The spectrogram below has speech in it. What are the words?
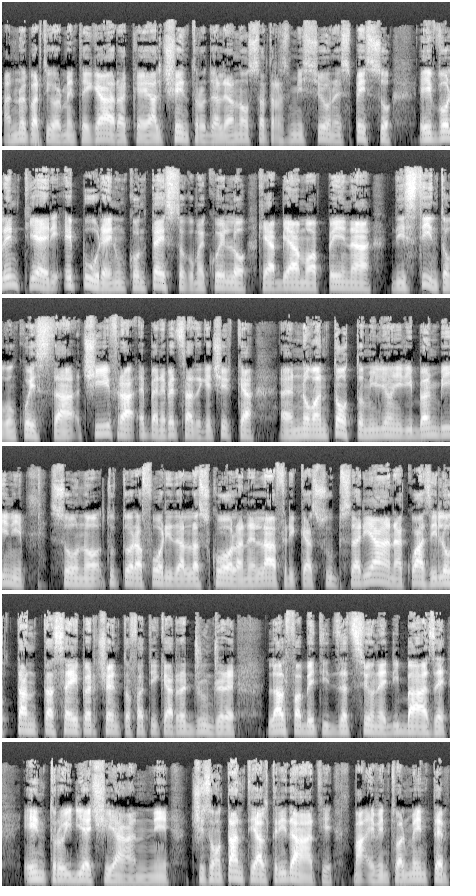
a noi particolarmente caro, che è al centro della nostra trasmissione spesso e volentieri, eppure in un contesto come quello che abbiamo appena distinto con questa cifra, ebbene pensate che circa eh, 98 milioni di bambini sono tuttora fuori dalla scuola nell'Africa subsahariana, quasi l'86% fatica a raggiungere l'alfabetizzazione di base entro i dieci anni. Ci sono tanti altri dati, ma eventualmente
